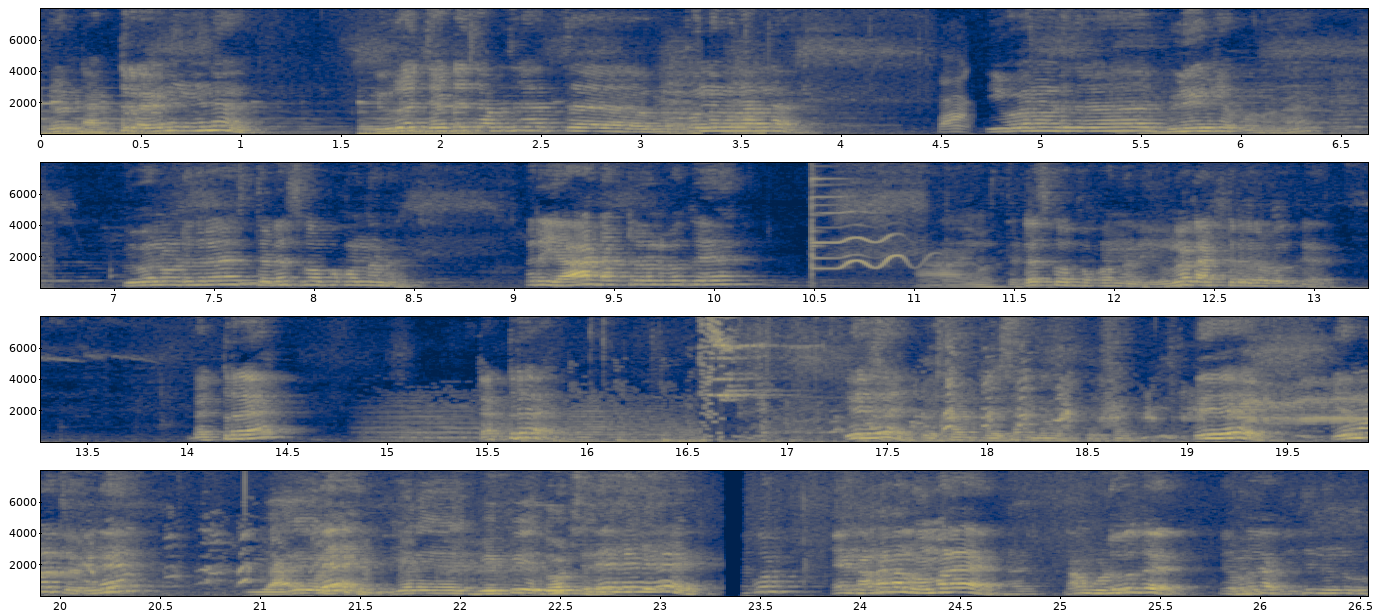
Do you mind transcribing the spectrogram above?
ಏನು ಡಾಕ್ಟರ್ ಏನ ಇವ್ರ ಜಡ್ಡ ಚಾಪತ್ರೆ ಹತ್ತು ಮುಕ್ಕೊಂದಂಗಲ್ಲ ಇವ ನೋಡಿದ್ರೆ ಬಿಳಿಯಂಗಿ ಹಾಕೊಂಡನ. ಇವ ನೋಡಿದ್ರೆ ಸ್ಟೆಟಸ್ಕೋಪ್ ಹಾಕೊಂಡನ. ಸರಿ ಯಾವ ಡಾಕ್ಟರ್ ಅನ್ಬೇಕು ಹಾ ಇವ ಸ್ಟೆಟಸ್ಕೋಪ್ ಹಾಕೊಂಡನ. ಇವನ ಡಾಕ್ಟರ್ ಇರ್ಬೇಕು. ಡಾಕ್ಟ್ರೇ ಡಾಕ್ಟ್ರೇ ಏ ಏ, ಪೇಷಂಟ್ ಪೇಷಂಟ್ ಪೇಷಂಟ್ ಏ ಏ, ಏನ್ ಮಾಡ್ತೀವಿ ಯಾರಿಗೆ ಏನು ಬಿ ಪಿ ಏ ನನಗಲ್ಲ ಮರೆ ನಮ್ಮ ಹುಡುಗದ ಹುಡುಗ ಬಿದ್ದಿ ನಿಂದ್ರು.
